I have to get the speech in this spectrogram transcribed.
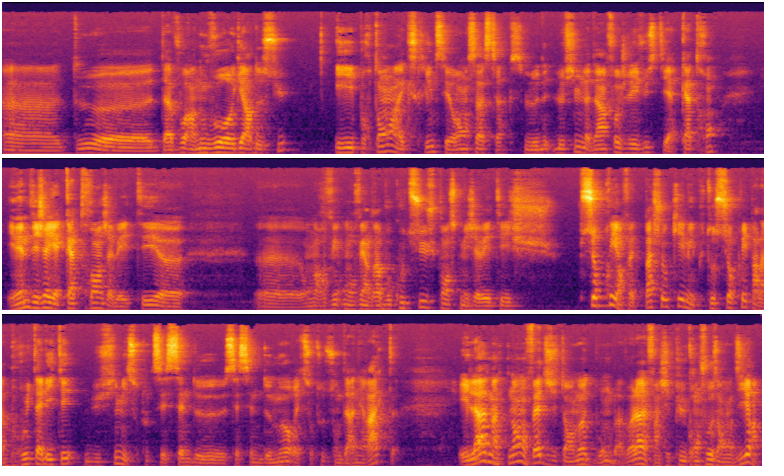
de d'avoir un nouveau regard dessus. Et pourtant avec Scream c'est vraiment ça. C'est-à-dire que le, film la dernière fois que je l'ai vu c'était il y a 4 ans. Et même déjà il y a 4 ans j'avais été on, en revi- on reviendra beaucoup dessus je pense mais j'avais été surpris en fait. Pas choqué mais plutôt surpris par la brutalité du film et surtout de ces scènes de ces scènes de mort et surtout de son dernier acte. Et là maintenant en fait j'étais en mode bon bah voilà enfin j'ai plus grand chose à en dire.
